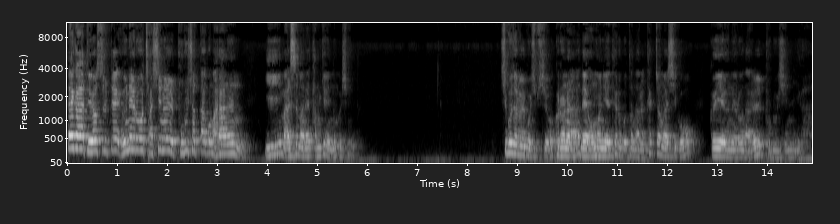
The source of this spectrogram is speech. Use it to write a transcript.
때가 되었을 때 은혜로 자신을 부르셨다고 말하는 이 말씀 안에 담겨 있는 것입니다. 15절을 보십시오. 그러나 내 어머니의 태로부터 나를 택정하시고 그의 은혜로 나를 부르시니가.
